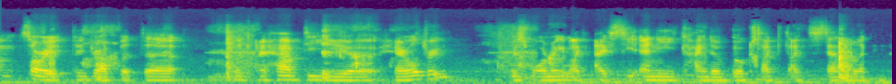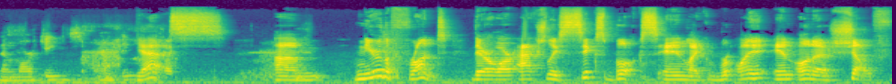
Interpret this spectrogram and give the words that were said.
Um, sorry to interrupt, but uh, like I have the uh, heraldry. Just wondering, like I see any kind of books like like stand out like of markings or anything. Yes. Um, near the front, there are actually six books in like in on a shelf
